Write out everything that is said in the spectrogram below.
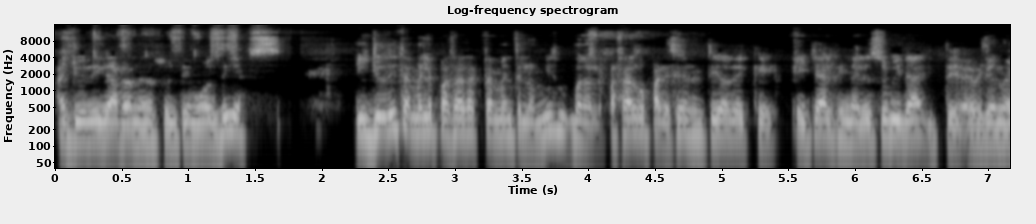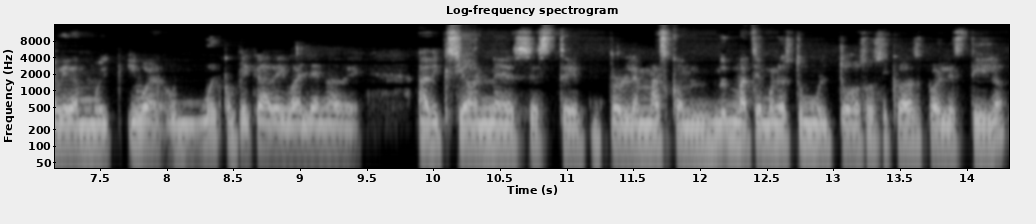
a Judy Garland en sus últimos días. Y Judy también le pasa exactamente lo mismo. Bueno, le pasa algo parecido en el sentido de que ella al final de su vida vivido una vida muy igual, muy complicada, igual llena de adicciones, este, problemas con matrimonios tumultuosos y cosas por el estilo.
